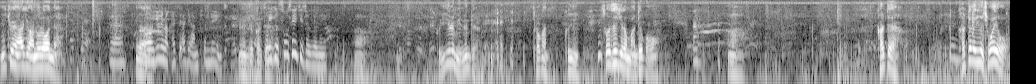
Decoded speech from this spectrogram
이쪽에 아직 안 올라왔네. 예. 예, 어, 여기는 갈 때 아직 안 폈네. 예, 내 어, 갈대. 이거 소세지 저거네. 어. 그 이름이 있는데. 저건, 그, 소세지라면 안 되고. 어. 갈대. 갈대가 이거 좋아요.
